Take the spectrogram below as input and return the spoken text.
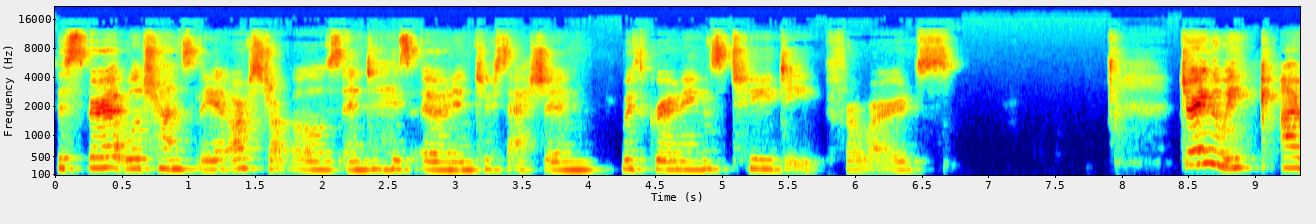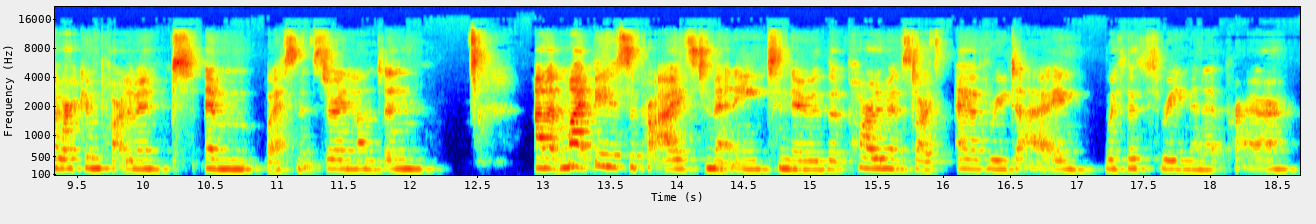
the Spirit will translate our struggles into His own intercession with groanings too deep for words. During the week, I work in Parliament in Westminster in London, and it might be a surprise to many to know that Parliament starts every day with a three minute prayer.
